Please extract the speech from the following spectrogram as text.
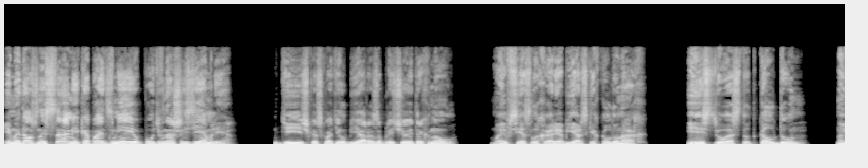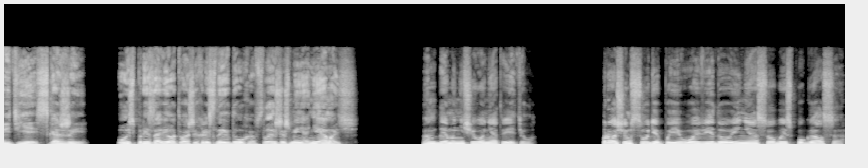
«И мы должны сами копать змею путь в наши земли!» Дичка схватил Бьяра за плечо и тряхнул. «Мы все слыхали об ярских колдунах. Есть у вас тут колдун? Но ведь есть, скажи. Пусть призовет ваших лесных духов. Слышишь меня, немощь?» Андема ничего не ответил. Впрочем, судя по его виду, и не особо испугался.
